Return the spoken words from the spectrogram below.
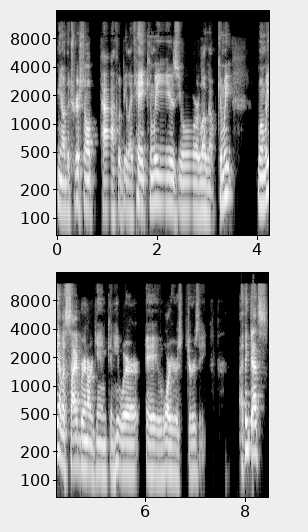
you know the traditional path would be like hey can we use your logo can we when we have a cyber in our game, can he wear a Warriors jersey? I think that's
